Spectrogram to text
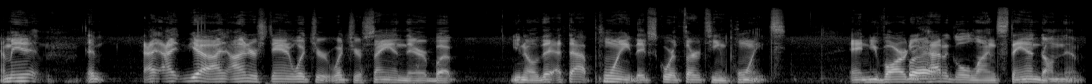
I mean, it, it, I, I yeah, I, I understand what you're what you're saying there, but you know, they, at that point they've scored 13 points, and you've already Right. had a goal line stand on them.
